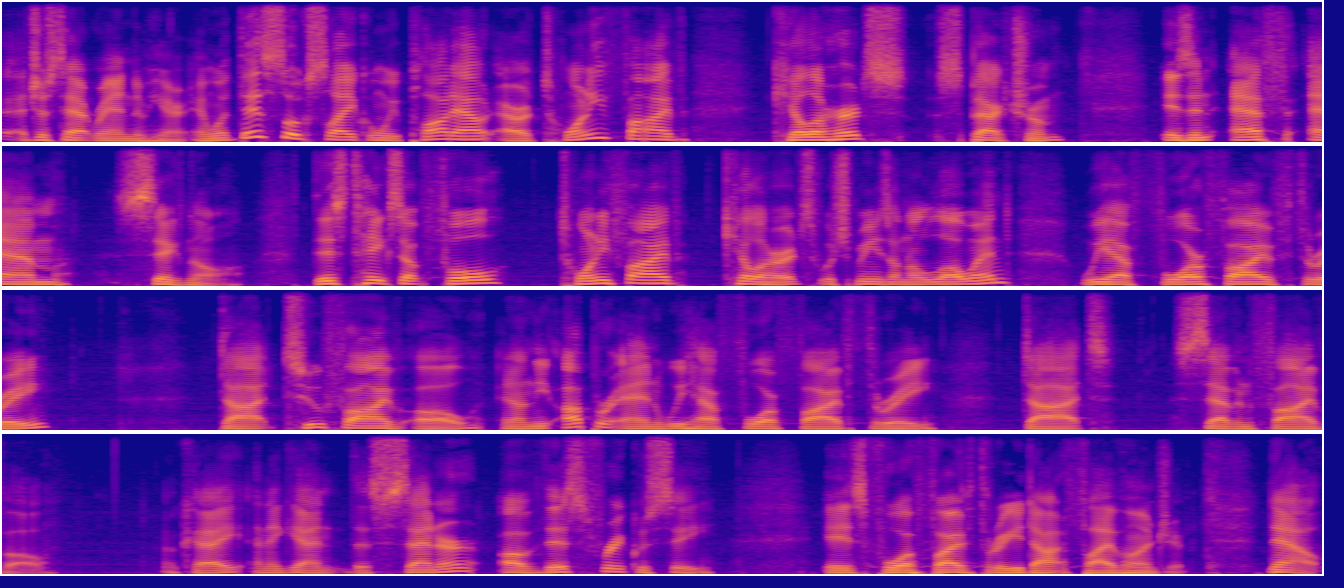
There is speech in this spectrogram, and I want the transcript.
uh, just at random here. And what this looks like when we plot out our 25 kilohertz spectrum is an FM signal. This takes up full 25 kilohertz, which means on the low end, we have 453.250, and on the upper end, we have 453.750. Okay, and again, the center of this frequency is 453.500. Now,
